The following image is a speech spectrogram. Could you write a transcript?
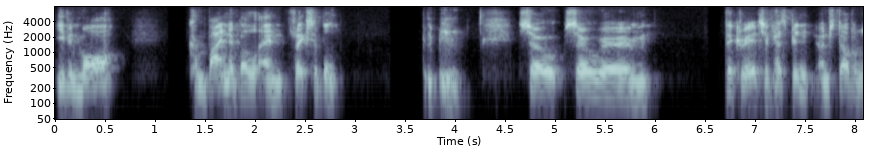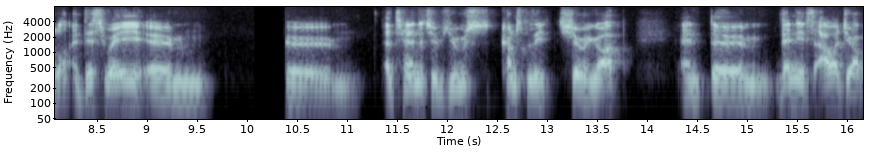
even more combinable and flexible. so so um, the creative has been unstoppable, and this way um, um, alternative use constantly showing up. And um, then it's our job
